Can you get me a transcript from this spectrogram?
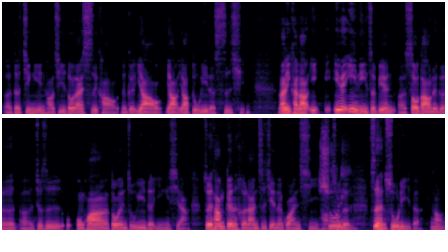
呃的精英哈，其实都在思考那个要要要独立的事情。那你看到印，因为印尼这边呃受到那个呃就是文化多元主义的影响，所以他们跟荷兰之间的关系哈，处的是很疏离的啊，嗯、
